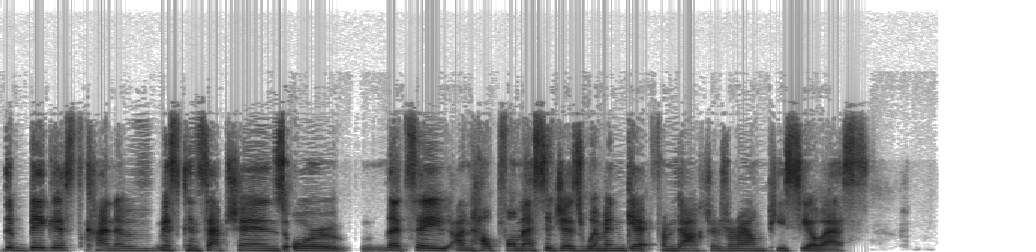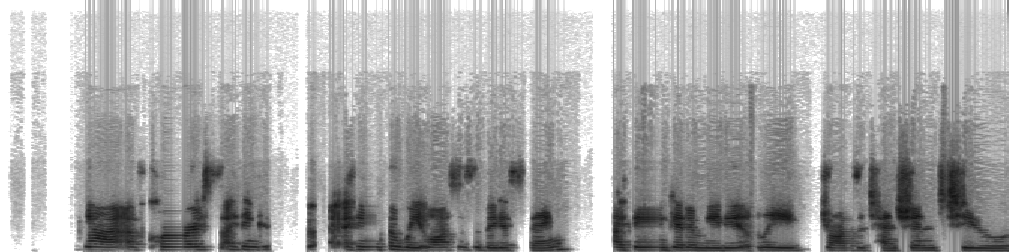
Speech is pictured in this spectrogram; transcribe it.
the biggest kind of misconceptions or, let's say, unhelpful messages women get from doctors around PCOS? Yeah, of course. I think I think the weight loss is the biggest thing. I think it immediately draws attention to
